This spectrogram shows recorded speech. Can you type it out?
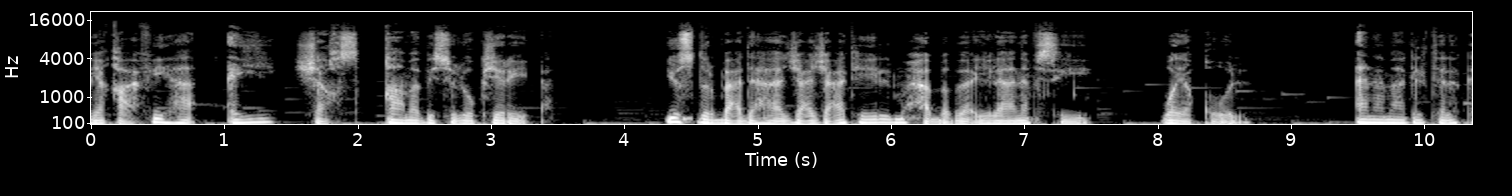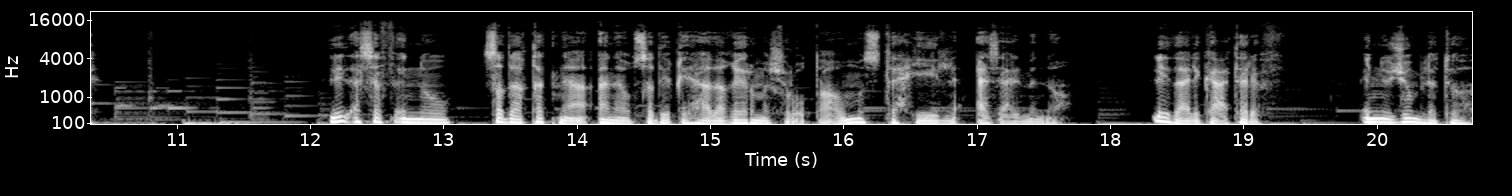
يقع فيها أي شخص قام بسلوك جريء. يصدر بعدها جعجعته المحببة إلى نفسي ويقول أنا ما قلت لك. للأسف أنه صداقتنا أنا وصديقي هذا غير مشروطة ومستحيل أزعل منه. لذلك أعترف. أن جملته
